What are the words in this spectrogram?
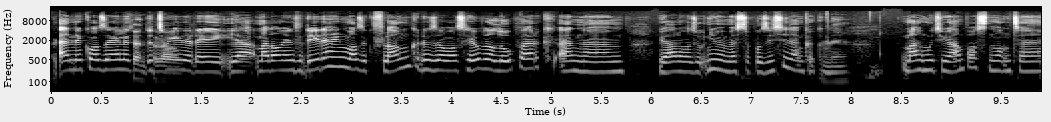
Okay. En ik was eigenlijk Centraal. de tweede rij. Ja. ja. Maar dan in verdediging was ik flank, dus dat was heel veel loopwerk. En um, ja, dat was ook niet mijn beste positie, denk ik. Nee. Maar je moet je aanpassen, want uh,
